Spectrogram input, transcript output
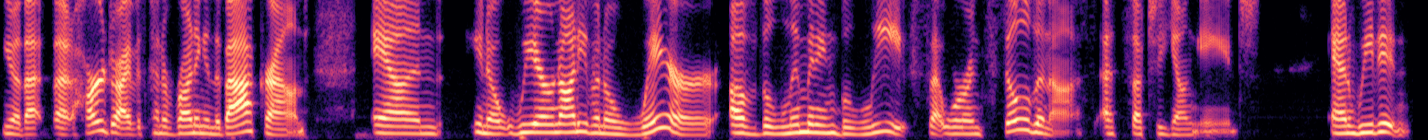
you know, that, that hard drive is kind of running in the background. And you know, we are not even aware of the limiting beliefs that were instilled in us at such a young age. And we didn't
